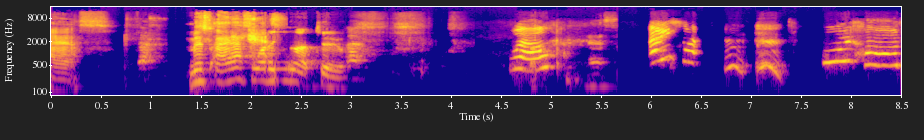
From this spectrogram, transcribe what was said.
Ass. Miss Ass, what are you up to? Well, Yes. I have, I have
